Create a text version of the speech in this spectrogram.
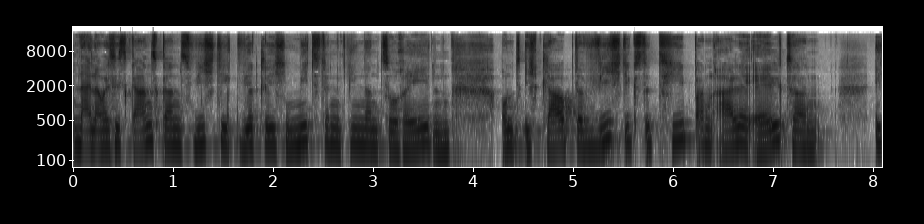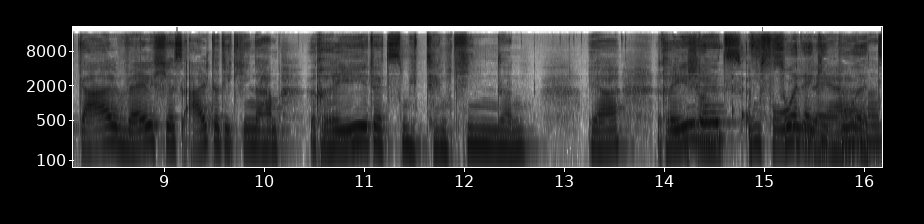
Nein, aber es ist ganz, ganz wichtig, wirklich mit den Kindern zu reden. Und ich glaube, der wichtigste Tipp an alle Eltern, egal welches Alter die Kinder haben, redet mit den Kindern. Ja, redet Schon vor der lernen. Geburt,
